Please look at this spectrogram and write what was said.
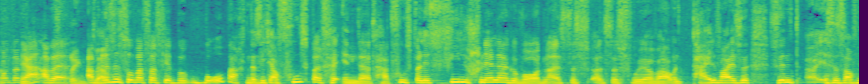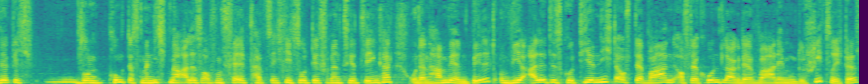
konnte er Ja, aber, aber Klar. das ist sowas, was wir be- beobachten, dass sich auch Fußball verändert hat. Fußball ist viel schneller geworden, als das, als das früher war. Und teilweise sind, äh, ist es auch wirklich so ein Punkt, dass man nicht mehr alles auf dem Feld tatsächlich so differenziert sehen kann. Und dann haben wir ein Bild und wir alle diskutieren nicht auf der, auf der Grundlage der Wahrnehmung des Schiedsrichters,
